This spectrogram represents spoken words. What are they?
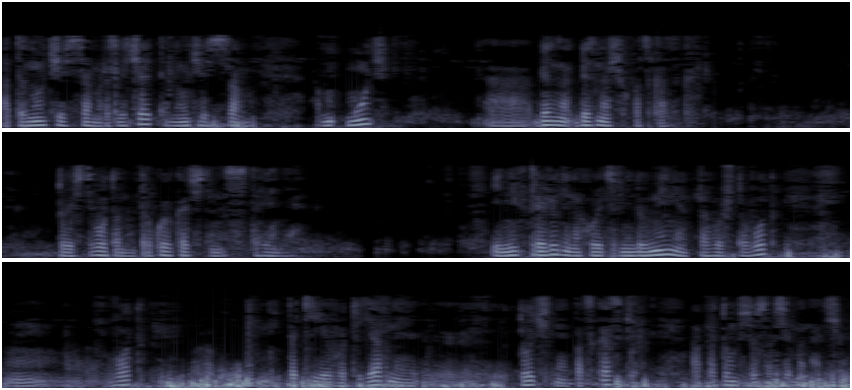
А ты научись сам различать, ты научись сам мочь а, без, без наших подсказок. То есть вот оно, другое качественное состояние. И некоторые люди находятся в недоумении от того, что вот, вот такие вот явные, э, точные подсказки, а потом все совсем иначе.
